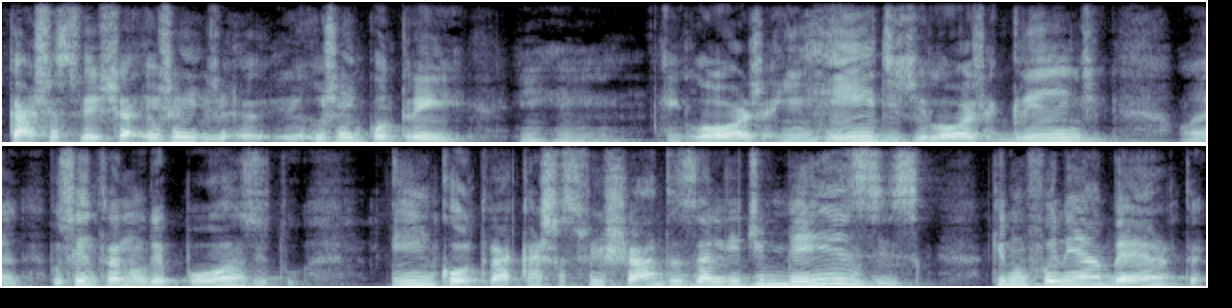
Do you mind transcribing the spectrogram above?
caixas fechadas. Eu já, eu já encontrei em, em, em, loja, em rede de loja grande, é? você entrar no depósito e encontrar caixas fechadas ali de meses que não foi nem aberta.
